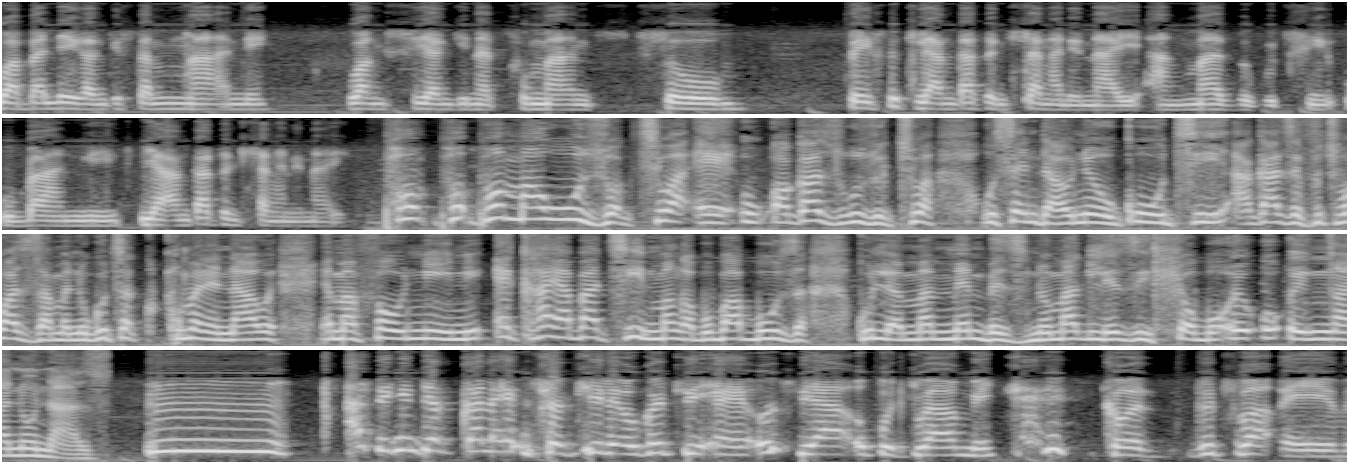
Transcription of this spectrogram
wabaleka ngisamncane wangishiya ngina 2 months. So basically angikaze ngihlangane naye angimazi ukuthi ubani. Ya angikaze ngihlangane naye. Pho pho- pho mawuzwa kuthiwa eh u- akazi ukuzwa kuthiwa usendaweni ukuthi akaze futhi wazama nokuthi aqhumane nawe emafonini ekhaya bathini mangabe ubabuza kulama members noma kulezi hlobo o- o- encane onazo? Mm, I think into yokuqala engishokhile ukuthi eh usiya ubhuti wami because kuthiwa eh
